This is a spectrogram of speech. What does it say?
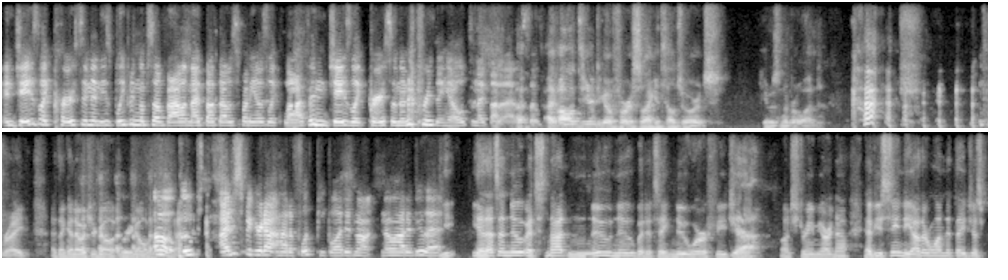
and Jay's like cursing and he's bleeping himself out, and I thought that was funny. I was like laughing. Jay's like cursing and everything else, and I thought that was so. I Funny. volunteered to go first so I could tell George he was number one. right. I think I know what you're going. Where you're going. Oh, that. oops! I just figured out how to flip people. I did not know how to do that. Yeah, that's a new. It's not new, new, but it's a newer feature Yeah. on Streamyard now. Have you seen the other one that they just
